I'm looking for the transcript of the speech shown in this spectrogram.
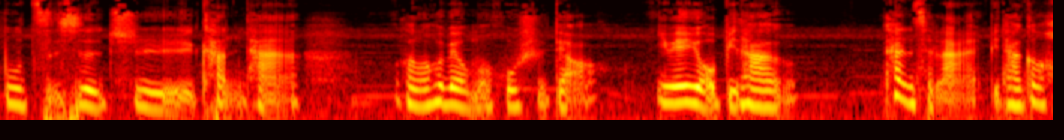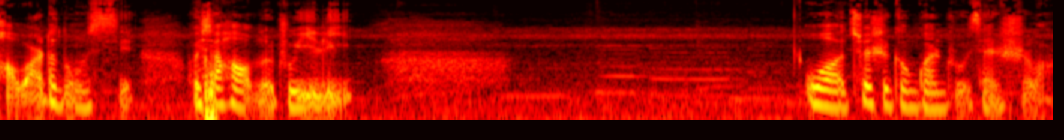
不仔细去看它，可能会被我们忽视掉，因为有比它看起来比它更好玩的东西，会消耗我们的注意力。我确实更关注现实了，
